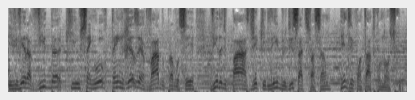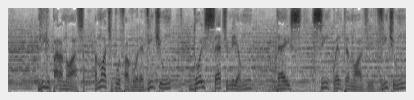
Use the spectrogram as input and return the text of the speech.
e viver a vida que o Senhor tem reservado para você, vida de paz, de equilíbrio, de satisfação, entre em contato conosco. Ligue para nós. Anote, por favor, é 21 2761 1059 21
